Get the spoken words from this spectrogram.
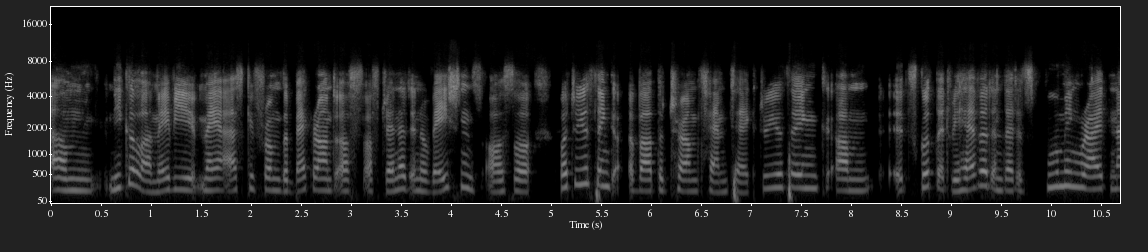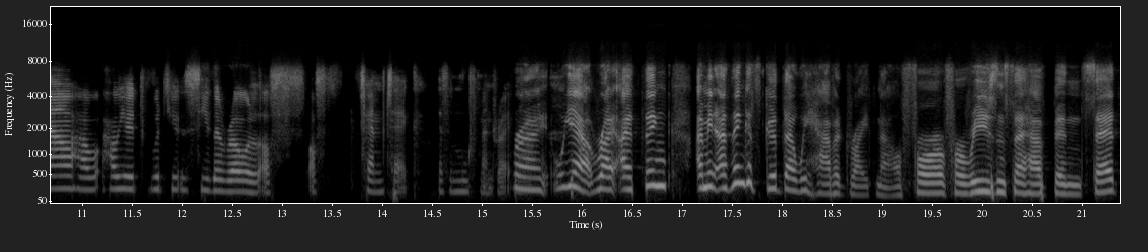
Um, Nicola, maybe may I ask you from the background of, of Gendered Innovations also, what do you think about the term femtech? Do you think um, it's good that we have it and that it's booming right now? How, how you, would you see the role of, of femtech as a movement right right. Now. well yeah right. I think i mean i think it's good that we have it right now for for reasons that have been said.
